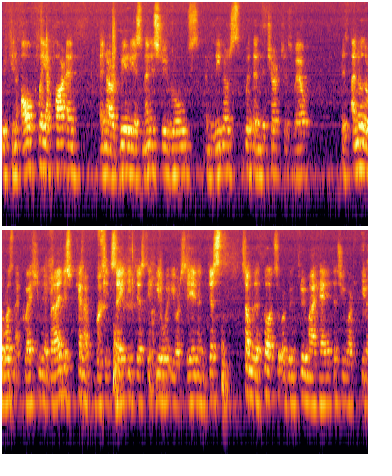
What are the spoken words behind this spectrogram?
we can all play a part in, in our various ministry roles and leaders within the church as well. I know there wasn't a question there, but I just kind of was excited just to hear what you were saying and just some of the thoughts that were going through my head as you were, you know,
